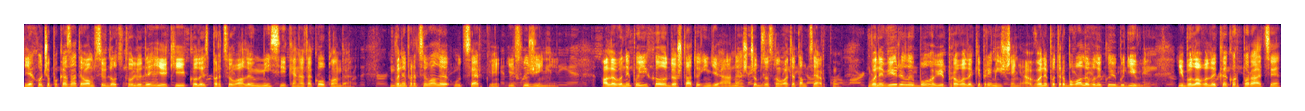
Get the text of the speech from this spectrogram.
Я хочу показати вам свідоцтво людей, які колись працювали в місії Кеннета Копленда. Вони працювали у церкві і в служінні. Але вони поїхали до штату Індіана, щоб заснувати там церкву. Вони вірили Богові про велике приміщення. Вони потребували великої будівлі, і була велика корпорація,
